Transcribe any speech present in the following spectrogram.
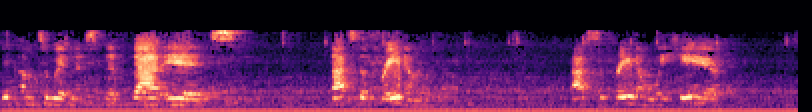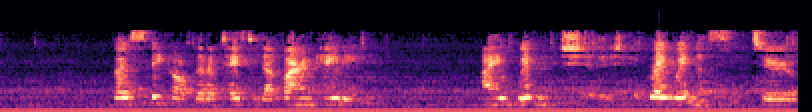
we come to witness that that is, that's the freedom. That's the freedom we hear those speak of that have tasted that Byron Katie. I witness, great witness to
